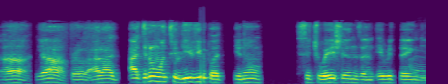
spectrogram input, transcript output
Ah, yeah, bro. I like. I didn't want to leave you, but you know, situations and everything.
